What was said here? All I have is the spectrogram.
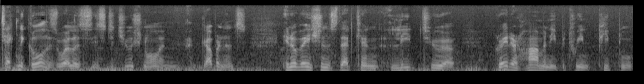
technical as well as institutional and, and governance, innovations that can lead to a greater harmony between people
